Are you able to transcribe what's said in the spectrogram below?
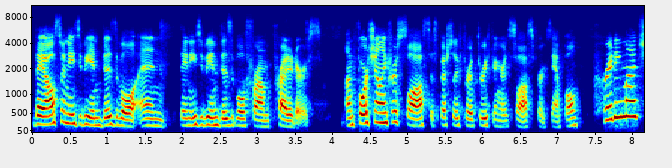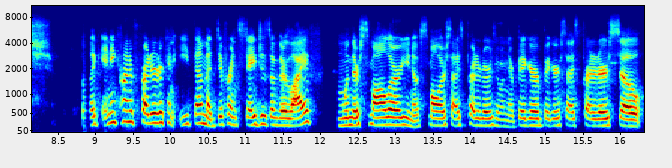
they also need to be invisible, and they need to be invisible from predators. Unfortunately for sloths, especially for a three-fingered sloths, for example, pretty much like any kind of predator can eat them at different stages of their life. When they're smaller, you know, smaller size predators, and when they're bigger, bigger size predators. So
